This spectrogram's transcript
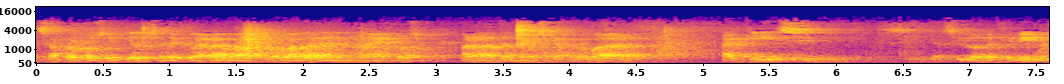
esa proposición se declaraba aprobada en AECOS, ahora la tenemos que aprobar aquí si, si así lo decidimos.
